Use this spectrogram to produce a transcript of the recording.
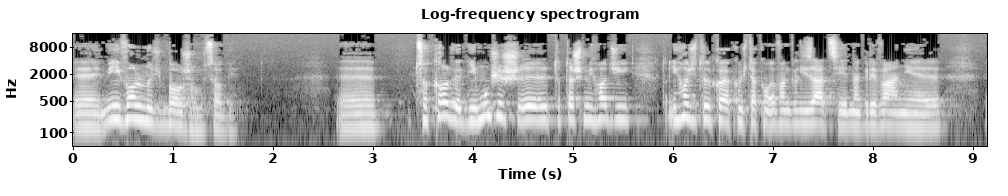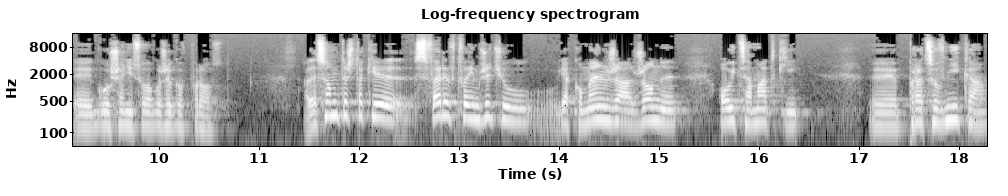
E, Miej wolność Bożą w sobie. E, Cokolwiek, nie musisz, to też mi chodzi, to nie chodzi tylko o jakąś taką ewangelizację, nagrywanie, głoszenie Słowa Bożego wprost. Ale są też takie sfery w Twoim życiu, jako męża, żony, ojca, matki, pracownika,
